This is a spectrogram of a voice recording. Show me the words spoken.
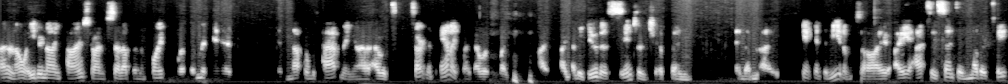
I don't know, eight or nine times trying to set up an appointment with him. And, it, and nothing was happening. I, I was starting to panic. Like I was like, I, I got to do this internship and, and then I can't get to meet him. So I, I actually sent another tape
